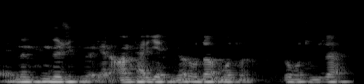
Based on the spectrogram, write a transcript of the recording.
e, mümkün gözükmüyor. Yani amper yetmiyor. O da motor robotumuza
